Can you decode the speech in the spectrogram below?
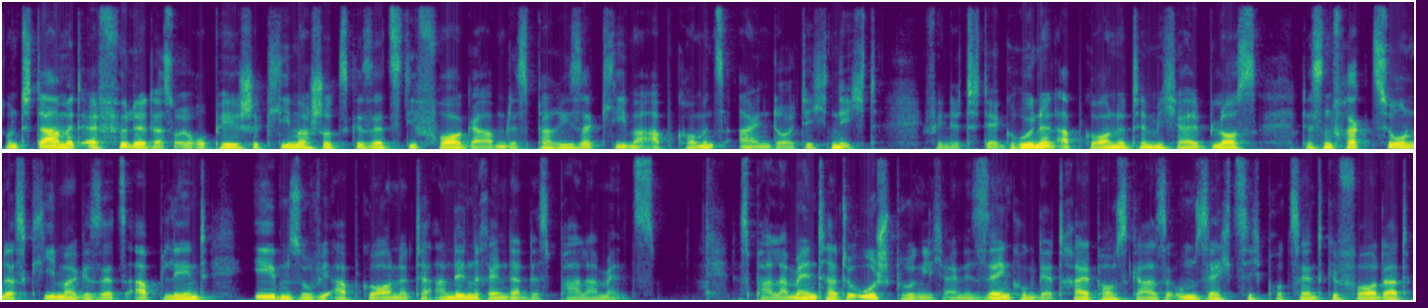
und damit erfülle das europäische Klimaschutzgesetz die Vorgaben des Pariser Klimaabkommens eindeutig nicht, findet der grünen Abgeordnete Michael Bloss, dessen Fraktion das Klimagesetz ablehnt, ebenso wie Abgeordnete an den Rändern des Parlaments. Das Parlament hatte ursprünglich eine Senkung der Treibhausgase um 60 Prozent gefordert,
